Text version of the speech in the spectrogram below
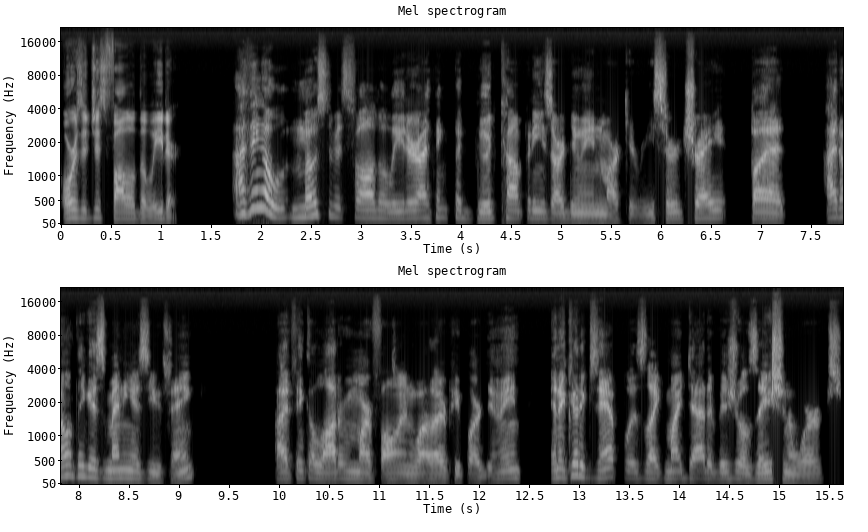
Or is it just follow the leader? I think most of it's follow the leader. I think the good companies are doing market research, right? But I don't think as many as you think. I think a lot of them are following what other people are doing. And a good example is like my data visualization works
